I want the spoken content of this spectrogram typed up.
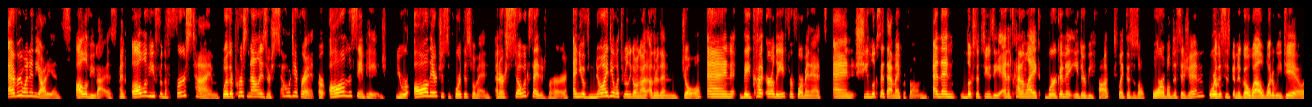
everyone in the audience, all of you guys, and all of you for the first time, whether personalities are so different, are all on the same page. You were all there to support this woman and are so excited for her. And you have no idea what's really going on other than Joel. And they cut early for four minutes and she looks at that microphone and then looks at Susie. And it's kind of like, we're going to either be fucked, like this is a horrible decision, or this is going to go well. What do we do?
